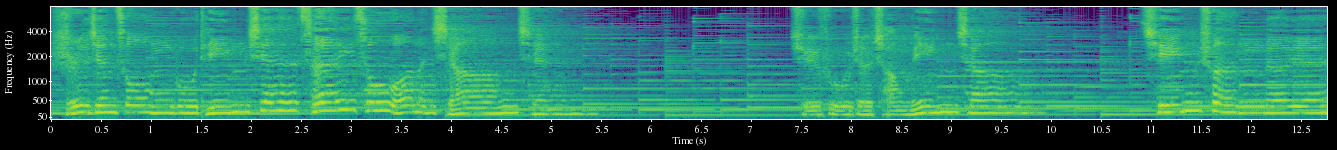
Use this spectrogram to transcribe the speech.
时间从不停歇，催促我们向前，去赴这场名叫青春的约。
